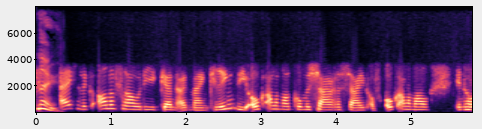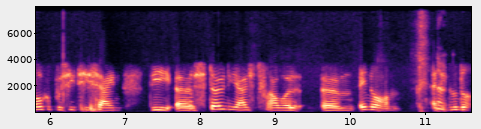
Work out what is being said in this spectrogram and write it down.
Nee. eigenlijk alle vrouwen die ik ken uit mijn kring... die ook allemaal commissaris zijn... of ook allemaal in hoge posities zijn... die eh, steunen juist vrouwen ehm, enorm. En die doen er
